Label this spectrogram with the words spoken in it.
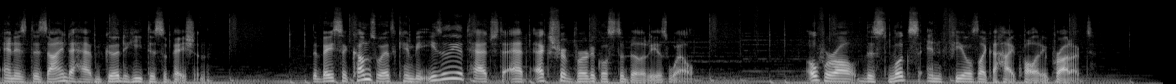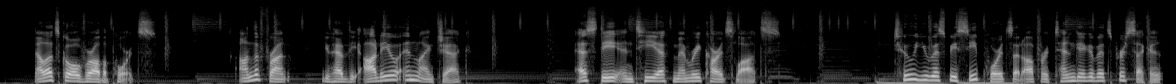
and is designed to have good heat dissipation. The base it comes with can be easily attached to add extra vertical stability as well. Overall, this looks and feels like a high quality product. Now let's go over all the ports. On the front, you have the audio and mic jack, SD and TF memory card slots, two USB-C ports that offer 10 gigabits per second,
